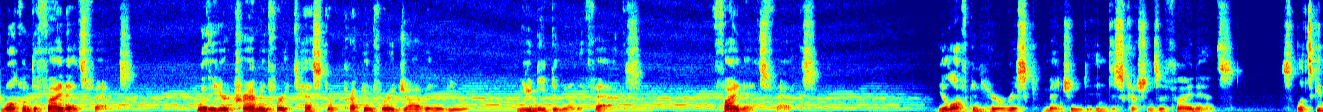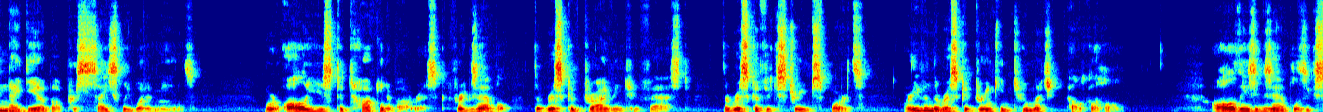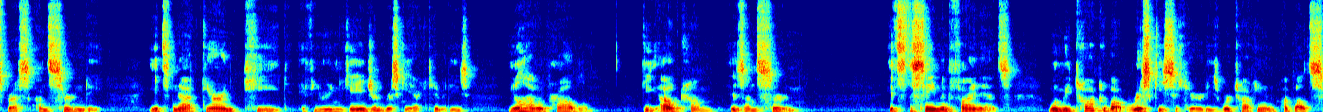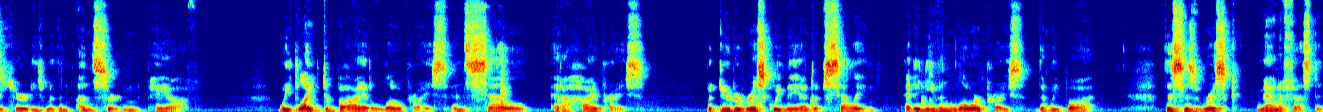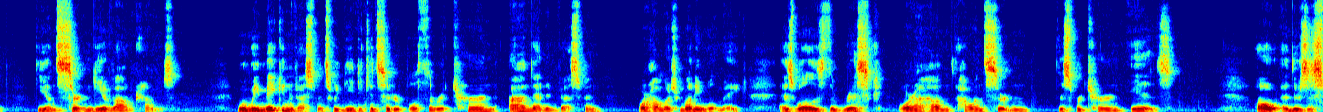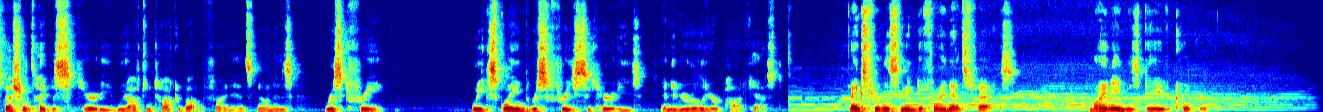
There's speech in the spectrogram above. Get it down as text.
Welcome to Finance Facts. Whether you're cramming for a test or prepping for a job interview, you need to know the facts. Finance Facts. You'll often hear risk mentioned in discussions of finance. So let's get an idea about precisely what it means. We're all used to talking about risk. For example, the risk of driving too fast, the risk of extreme sports, or even the risk of drinking too much alcohol. All these examples express uncertainty it's not guaranteed if you engage in risky activities, you'll have a problem. The outcome is uncertain. It's the same in finance. When we talk about risky securities, we're talking about securities with an uncertain payoff. We'd like to buy at a low price and sell at a high price, but due to risk, we may end up selling at an even lower price than we bought. This is risk manifested, the uncertainty of outcomes. When we make investments, we need to consider both the return on that investment, or how much money we'll make, as well as the risk or how, how uncertain this return is. Oh, and there's a special type of security we often talk about in finance known as risk free. We explained risk free securities in an earlier podcast. Thanks for listening to Finance Facts. My name is Dave Coker.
